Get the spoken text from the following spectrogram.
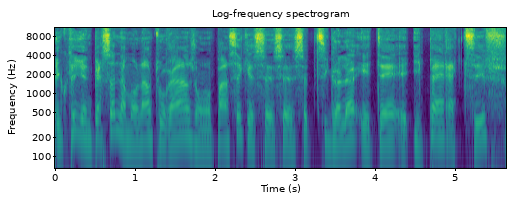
Écoutez, il y a une personne dans mon entourage, on pensait que ce, ce- ce petit gars-là était hyper actif.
